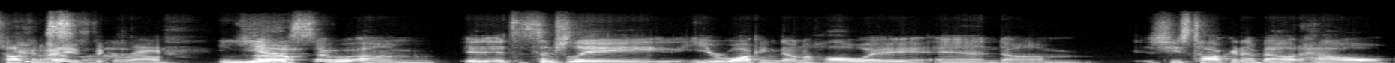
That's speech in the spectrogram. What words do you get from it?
talking I about. didn't stick around. Yeah, Uh, so um, it, it's essentially you're walking down a hallway, and um, she's talking about how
